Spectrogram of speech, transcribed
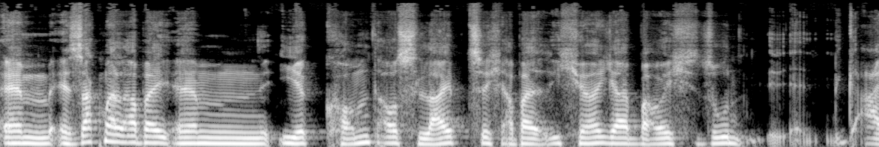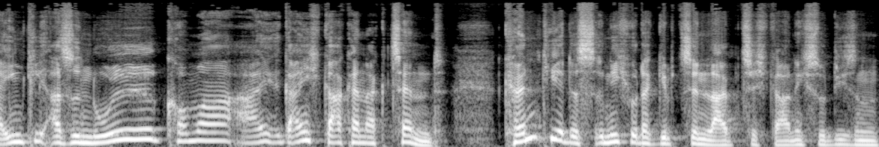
Ähm, äh, sag mal, aber ähm, ihr kommt aus Leipzig, aber ich höre ja bei euch so äh, eigentlich, also 0, eigentlich gar keinen Akzent. Könnt ihr das nicht oder gibt es in Leipzig gar nicht so diesen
